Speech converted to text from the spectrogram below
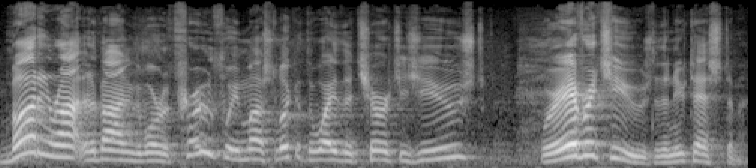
But in rightly dividing the word of truth, we must look at the way the church is used wherever it's used in the New Testament.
